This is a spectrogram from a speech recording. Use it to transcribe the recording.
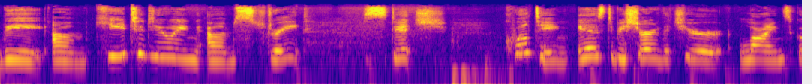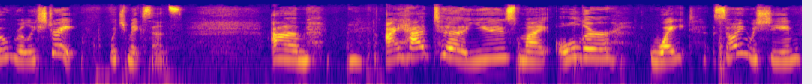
The um, key to doing um, straight stitch quilting is to be sure that your lines go really straight which makes sense. Um, I had to use my older white sewing machine.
